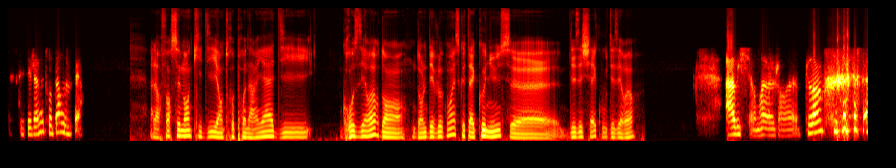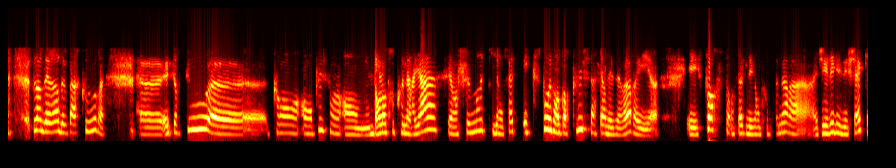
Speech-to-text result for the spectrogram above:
parce que c'est jamais trop tard de le faire. Alors forcément, qui dit entrepreneuriat dit grosses erreurs dans, dans le développement. Est-ce que tu as connu des échecs ou des erreurs? Ah oui, genre plein, plein d'erreurs de parcours, euh, et surtout euh, quand en plus dans l'entrepreneuriat, c'est un chemin qui en fait expose encore plus à faire des erreurs et, euh, force en fait les entrepreneurs à, gérer les échecs.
